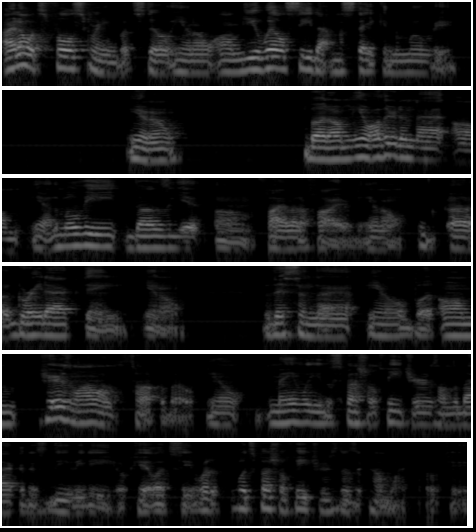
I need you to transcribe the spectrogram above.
I know it's full screen, but still, you know, um, you will see that mistake in the movie. You know. But um, you know, other than that, um, yeah, the movie does get um five out of five. You know, uh, great acting. You know, this and that. You know, but um, here's what I want to talk about. You know, mainly the special features on the back of this DVD. Okay, let's see what what special features does it come with. Okay,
